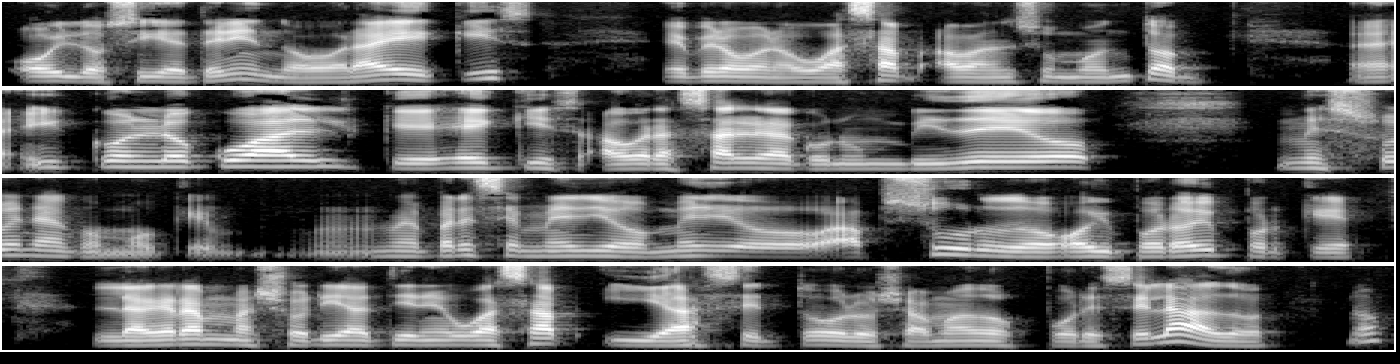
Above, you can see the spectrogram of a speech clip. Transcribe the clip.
Hoy lo sigue teniendo, ahora X. Eh, pero bueno, WhatsApp avanzó un montón. Eh, y con lo cual que X ahora salga con un video me suena como que me parece medio, medio absurdo hoy por hoy porque la gran mayoría tiene WhatsApp y hace todos los llamados por ese lado. ¿no?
